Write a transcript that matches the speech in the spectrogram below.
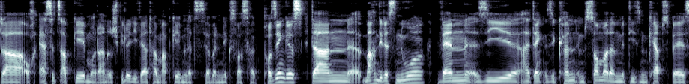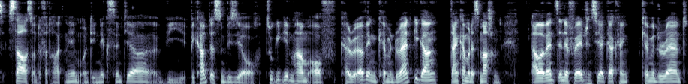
da auch Assets abgeben oder andere Spieler, die Wert haben, abgeben. Letztes Jahr bei den Knicks war es halt Porzingis. Dann äh, machen die das nur, wenn sie halt denken, sie können im Sommer dann mit diesem Cap Space Stars unter Vertrag nehmen und die Knicks sind ja wie bekannt ist und wie sie auch zugegeben haben, auf Kyrie Irving und Kevin Durant gegangen, dann kann man das machen. Aber wenn es in der Free Agency halt gar keinen Kevin Durant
